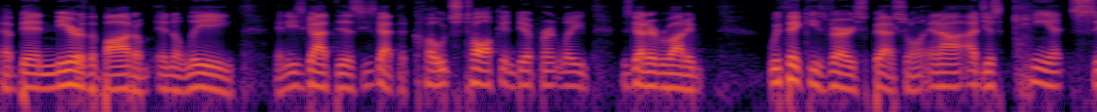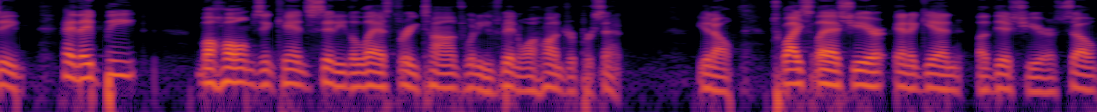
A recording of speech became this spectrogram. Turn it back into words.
have been near the bottom in the league. And he's got this. He's got the coach talking differently. He's got everybody. We think he's very special, and I, I just can't see. Hey, they beat Mahomes in Kansas City the last three times when he's been 100 percent. You know, twice last year and again uh, this year. So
